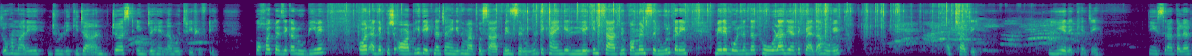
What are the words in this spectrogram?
जो हमारे ज्वेलरी की जान जस्ट इन जो है ना वो थ्री फिफ्टी बहुत मज़े का रूबी में। और अगर कुछ और भी देखना चाहेंगे तो हम आपको साथ में ज़रूर दिखाएँगे। लेकिन साथ में कमेंट ज़रूर करें। मेरे बोलन का थोड़ा ज़्यादा फ़ायदा होवे। अच्छा जी। ये देखें जी। तीसरा कलर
